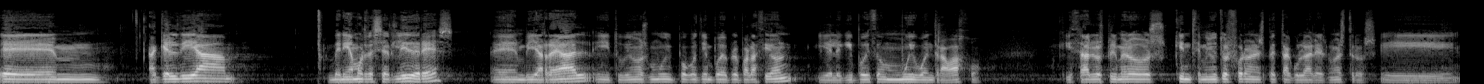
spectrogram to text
Eh, aquel día veníamos de ser líderes en Villarreal y tuvimos muy poco tiempo de preparación y el equipo hizo un muy buen trabajo. Quizás los primeros 15 minutos fueron espectaculares nuestros y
